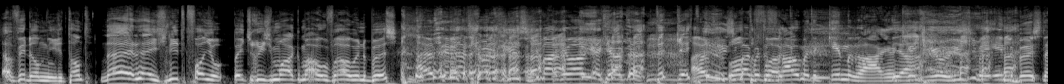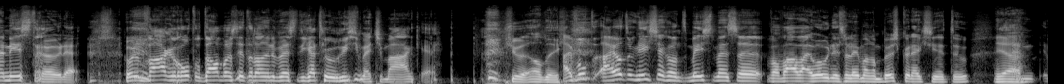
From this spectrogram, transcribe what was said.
Ja, vind je niet irritant? Nee, nee, geniet ervan, joh. Beetje ruzie maken met oude vrouw in de bus. Hij had inderdaad gewoon ruzie had echt gewoon- Hij had ruzie met een vrouw met een kinderwagen. En Ja. dan kreeg je gewoon ruzie mee in de bus naar Nistrode. Gewoon een vage Rotterdammer zit er dan in de bus. en Die gaat gewoon ruzie met je maken. Geweldig. Hij, vond, hij had ook niks zeggen, want de meeste mensen van waar wij wonen is alleen maar een busconnectie naartoe. Ja. En de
